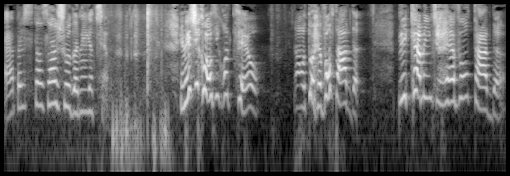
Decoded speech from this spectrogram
é preciso sua ajuda, amiga do céu. E me diga o que aconteceu. Não, eu tô revoltada. Bricamente revoltada.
